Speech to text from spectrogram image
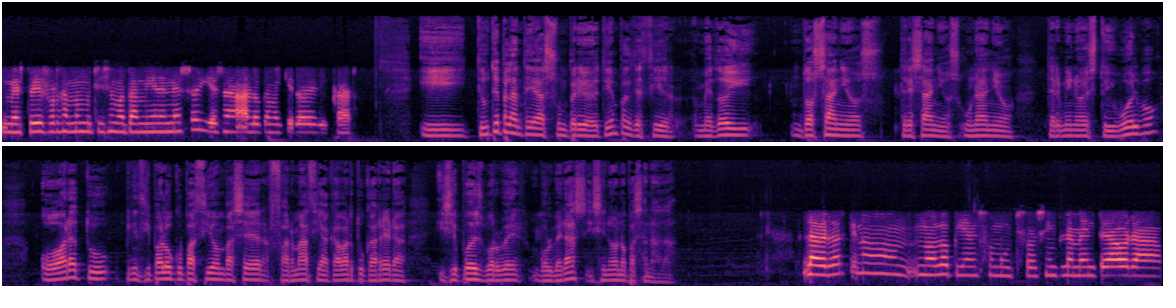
me estoy esforzando muchísimo también en eso y es a lo que me quiero dedicar. ¿Y tú te planteas un periodo de tiempo? Es decir, ¿me doy dos años, tres años, un año, termino esto y vuelvo? ¿O ahora tu principal ocupación va a ser farmacia, acabar tu carrera y si puedes volver, volverás y si no, no pasa nada? La verdad es que no, no lo pienso mucho. Simplemente ahora,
